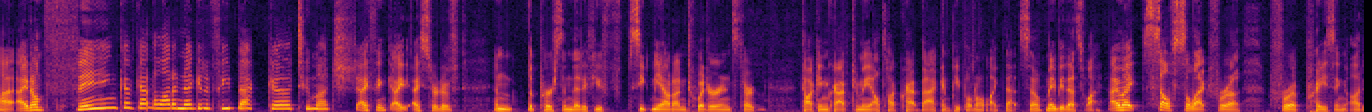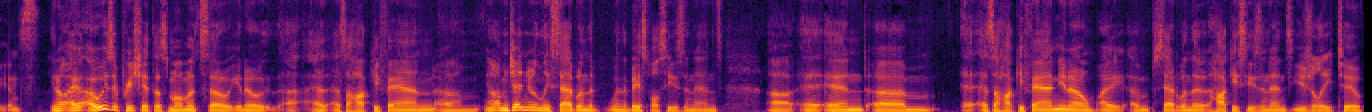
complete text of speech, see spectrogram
I, I don't think I've gotten a lot of negative feedback uh, too much. I think I, I, sort of am the person that if you f- seek me out on Twitter and start talking crap to me, I'll talk crap back, and people don't like that. So maybe that's why I might self-select for a for a praising audience. You know, I, I always appreciate those moments. Though, you know, uh, as, as, a hockey fan, um, you know, I'm genuinely sad when the when the baseball season ends, uh, and um, as a hockey fan, you know, I, I'm sad when the hockey season ends usually too.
